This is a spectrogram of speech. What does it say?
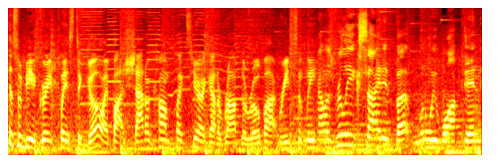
thought this would be a great place to go. I bought Shadow Complex here. I got to Rob the Robot recently. I was really excited, but when we walked in,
